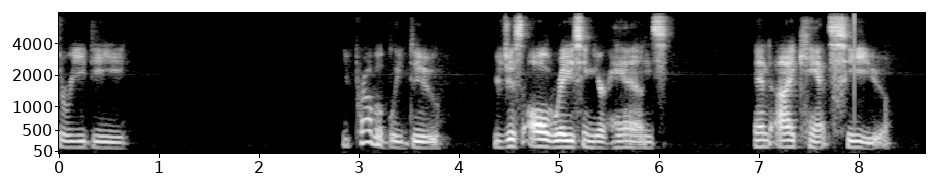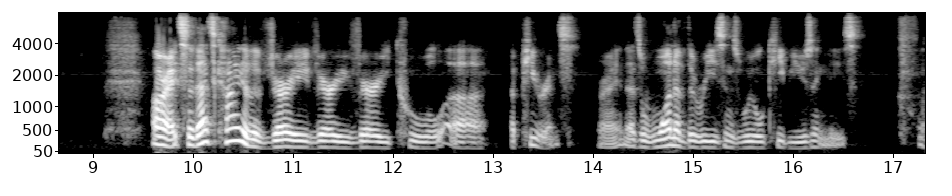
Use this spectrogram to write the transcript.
3D? You probably do. You're just all raising your hands and I can't see you. All right, so that's kind of a very, very, very cool uh, appearance, right? That's one of the reasons we will keep using these.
